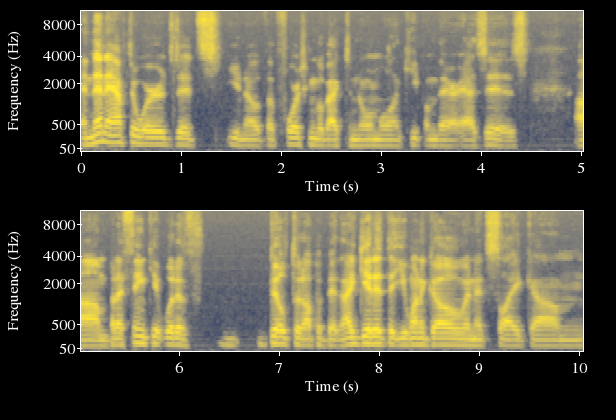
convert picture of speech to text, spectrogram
and then afterwards, it's you know the forts can go back to normal and keep them there as is. Um, but I think it would have built it up a bit. And I get it that you want to go and it's like um,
